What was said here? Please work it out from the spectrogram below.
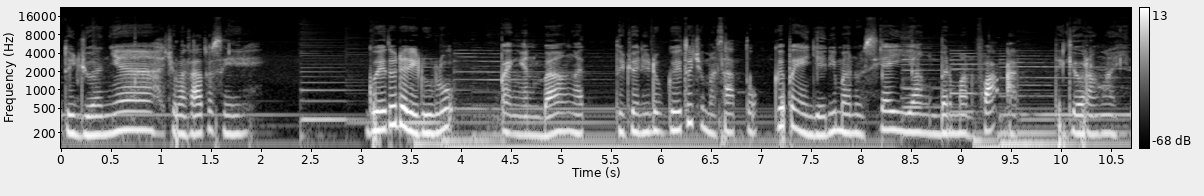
Tujuannya cuma satu sih. Gue itu dari dulu pengen banget tujuan hidup gue itu cuma satu. Gue pengen jadi manusia yang bermanfaat bagi orang lain.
